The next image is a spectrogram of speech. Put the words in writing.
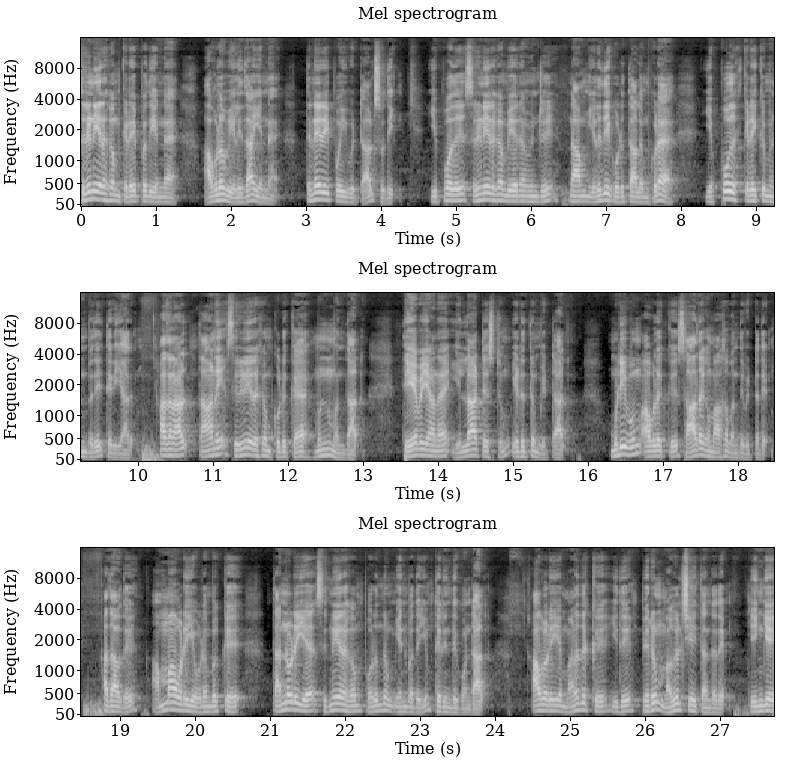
சிறுநீரகம் கிடைப்பது என்ன? அவ்வளவு எளிதா என்ன? திணறி போய்விட்டால் சுதி இப்போது சிறுநீரகம் வேணுமென்று நாம் எழுதி கொடுத்தாலும் கூட எப்போது கிடைக்கும் என்பதே தெரியாது. அதனால் தானே சிறுநீரகம் கொடுக்க முன் வந்தாள். தேவையான எல்லா டெஸ்ட்டும் எடுத்தும் விட்டாள். முடிவும் அவளுக்கு சாதகமாக வந்துவிட்டது. அதாவது அம்மாவுடைய உடம்புக்கு தன்னுடைய சிறுநீரகம் பொருந்தும் என்பதையும் தெரிந்து கொண்டாள். அவளுடைய மனதுக்கு இது பெரும் மகிழ்ச்சியை தந்தது. எங்கே?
